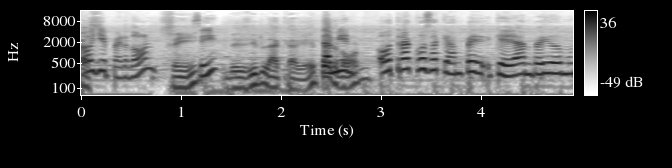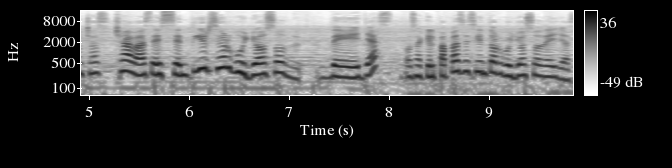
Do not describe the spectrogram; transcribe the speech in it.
Oye, perdón. Sí, ¿Sí? decir la cagué, También perdón. otra cosa que han, que han pedido muchas chavas es sentirse orgulloso de, ellas, o sea, que el papá se sienta orgulloso de ellas,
